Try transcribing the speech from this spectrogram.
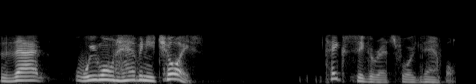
that we won't have any choice. Take cigarettes, for example.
